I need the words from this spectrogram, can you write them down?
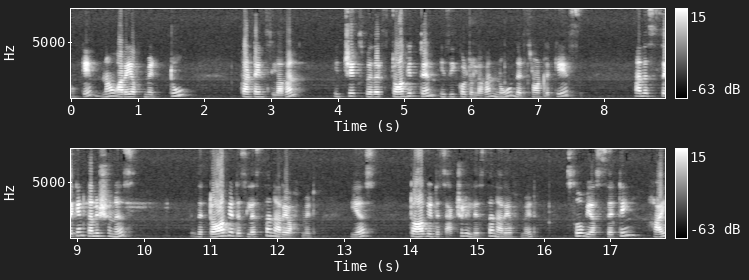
Okay. Now array of mid 2 contains 11 it checks whether target 10 is equal to 11 no that's not the case and the second condition is the target is less than array of mid yes target is actually less than array of mid so we are setting high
